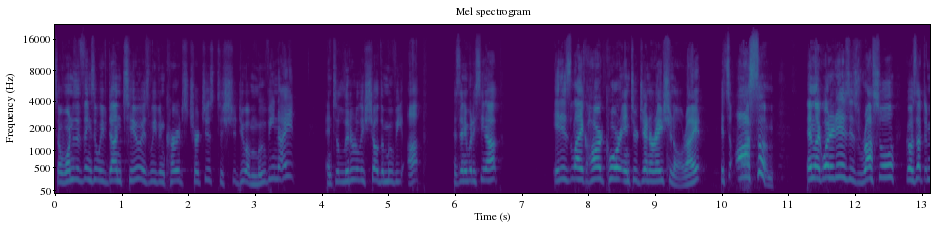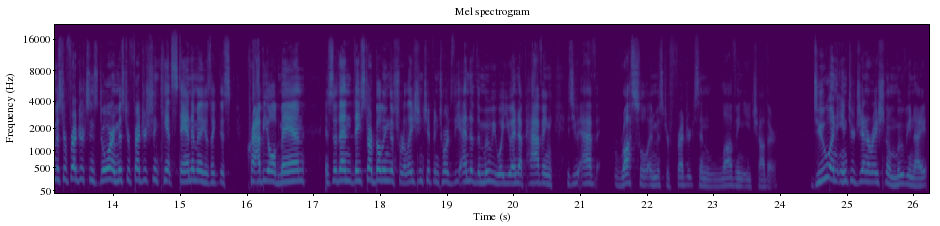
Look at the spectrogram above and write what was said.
so one of the things that we've done too is we've encouraged churches to sh- do a movie night and to literally show the movie Up. Has anybody seen Up? It is like hardcore intergenerational, right? It's awesome. And like what it is is Russell goes up to Mr. Fredricksen's door, and Mr. Fredricksen can't stand him, and he's like this crabby old man. And so then they start building this relationship, and towards the end of the movie, what you end up having is you have Russell and Mr. Fredricksen loving each other. Do an intergenerational movie night,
